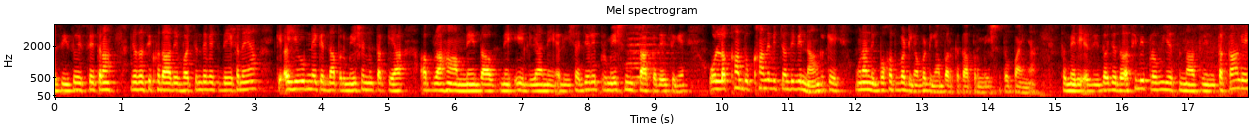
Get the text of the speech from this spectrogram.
ਅਜ਼ੀਜ਼ੋ, ਇਸੇ ਤਰ੍ਹਾਂ ਜਦੋਂ ਅਸੀਂ ਖੁਦਾ ਦੇ ਵਚਨ ਦੇ ਵਿੱਚ ਦੇਖਦੇ ਹਾਂ ਕਿ ਅਯੂਬ ਨੇ ਕਿੱਦਾਂ ਪਰਮੇਸ਼ਰ ਨੂੰ ਤੱਕਿਆ ਅਬਰਾਹਾਮ ਨੇ, ਦਾਊਦ ਨੇ, ਏਲੀਆ ਨੇ, ਅਲੀਸ਼ਾ, ਜਿਹੜੇ ਪਰਮੇਸ਼ਰ ਨੂੰ ਤੱਕਦੇ ਸੀਗੇ, ਉਹ ਲੱਖਾਂ ਦੁੱਖਾਂ ਦੇ ਵਿੱਚੋਂ ਦੀ ਵੀ ਲੰਘ ਕੇ ਉਹਨਾਂ ਨੇ ਬਹੁਤ ਵੱਡੀਆਂ ਵੱਡੀਆਂ ਬਰਕਤਾਂ ਪਰਮੇਸ਼ਰ ਤੋਂ ਪਾਈਆਂ। ਸੋ ਮੇਰੇ ਅਜ਼ੀਜ਼ੋ, ਜਦੋਂ ਅਸੀਂ ਵੀ ਪ੍ਰਭੂ ਯਿਸੂ ਨਾਸਰੀ ਨੂੰ ਤੱਕਾਂਗੇ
